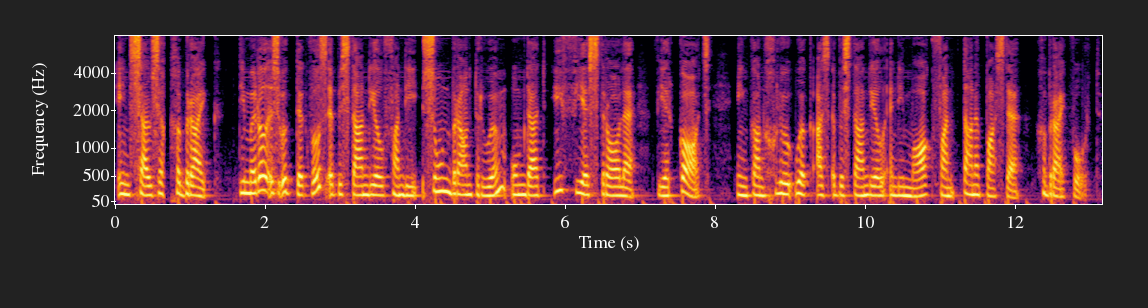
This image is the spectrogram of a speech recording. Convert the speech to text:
en souse gebruik. Die middel is ook dikwels 'n bestanddeel van die sonbrandroom omdat UV-strale weerkaats en kan glo ook as 'n bestanddeel in die maak van tandepasta gebruik word.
